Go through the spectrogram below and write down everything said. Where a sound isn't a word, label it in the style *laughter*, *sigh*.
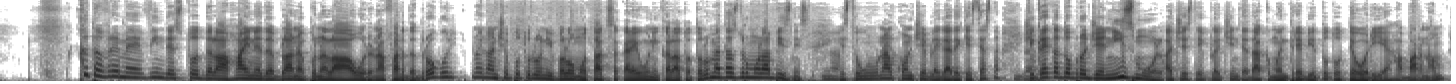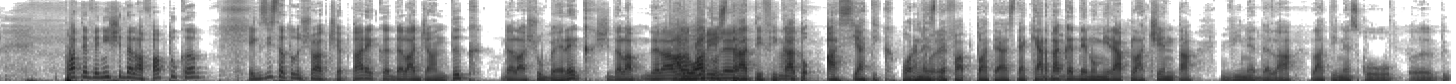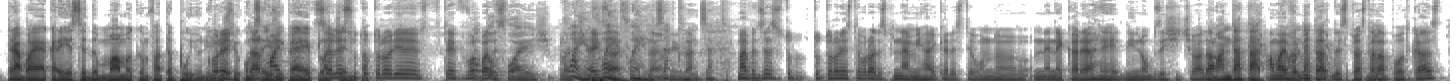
Câtă vreme vindeți tot de la haine de blană până la aur în afară de droguri, noi la începutul lunii vă luăm o taxă care e unică la toată lumea, dați drumul la business. Da. Este un alt concept legat de chestia asta da. și cred că dobrogenismul acestei plăcinte, dacă mă întreb, e tot o teorie, habar n-am, poate veni și de la faptul că există totuși o acceptare că de la geantâc, de la șuberec și de la, De la aluatul locurile- stratificat asiatic pornesc Corect. de fapt toate astea, chiar dacă denumirea placenta vine de la latinescu, uh, treaba aia care iese de mamă când fată puiul, nici nu Corect, știu cum dar să-i mai zic că aia e pe înțelesul placenta. tuturor este vorba Tot o despre... foaie și place. Foaie, Exact, foaie, foaie, exact, exact, exact. exact. Mai pe înțelesul tu- tuturor este vorba despre Nea Mihai, care este un uh, nene care are din 80 și ceva, da? Mandatar. Am mai mandatar. vorbit despre asta la podcast,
